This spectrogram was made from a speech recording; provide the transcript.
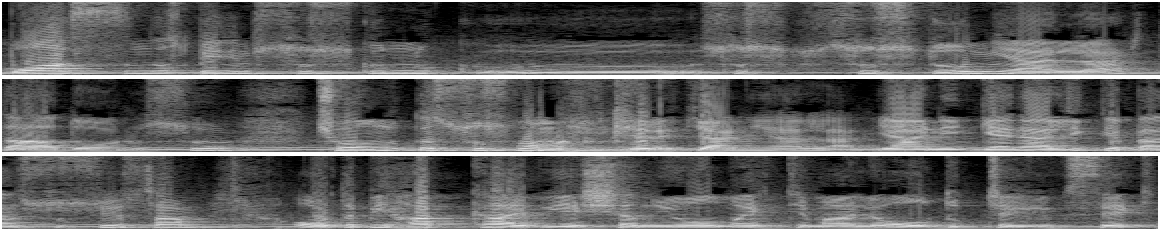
bu aslında benim suskunluk e, sus, sustuğum yerler daha doğrusu çoğunlukla susmamam gereken yerler. Yani genellikle ben susuyorsam orada bir hak kaybı yaşanıyor olma ihtimali oldukça yüksek.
